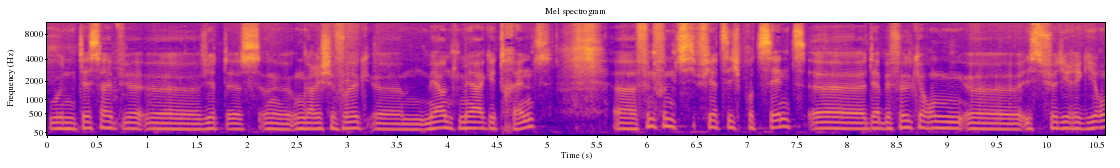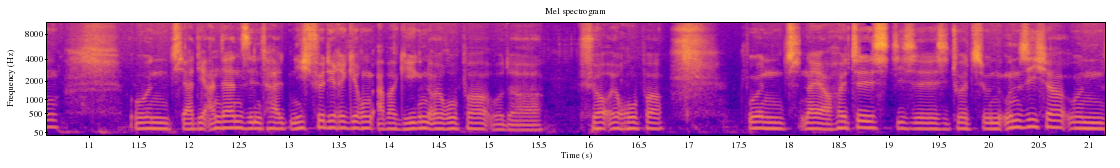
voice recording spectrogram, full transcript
Und deshalb äh, wird das äh, ungarische Volk äh, mehr und mehr getrennt. Äh, 45 Prozent äh, der Bevölkerung äh, ist für die Regierung. Und ja, die anderen sind halt nicht für die Regierung, aber gegen Europa oder für Europa. Und naja, heute ist diese Situation unsicher und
